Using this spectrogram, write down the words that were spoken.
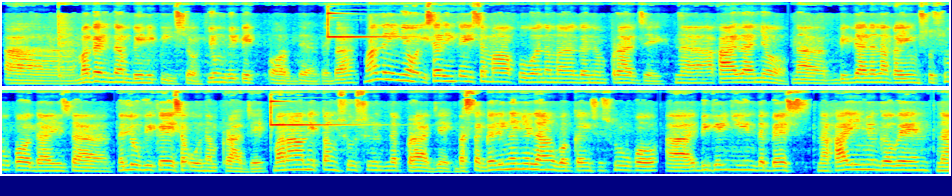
ah, magandang benepisyo, yung repeat order, 'di ba? Malay nyo, isa rin kayo sa mga kuha ng mga ganong project na akala nyo na bigla na lang kayong susuko dahil sa nalugi kayo sa unang project. Marami pang susunod na project. Basta galingan nyo lang, huwag kayong susuko. Ah, ibigay nyo yung the best na kaya nyo gawin na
